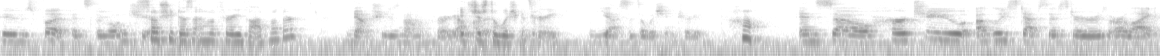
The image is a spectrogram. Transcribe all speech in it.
whose foot fits the golden shoe. So she doesn't have a fairy godmother? no, she does not have a fairy godmother. It's just a wishing It's tree. Yes, it's a wishing tree. Huh. And so her two ugly stepsisters are like,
